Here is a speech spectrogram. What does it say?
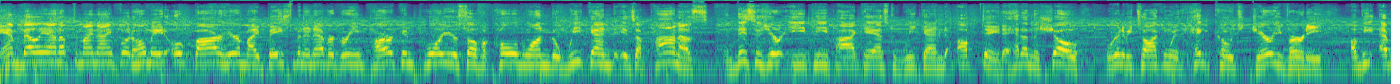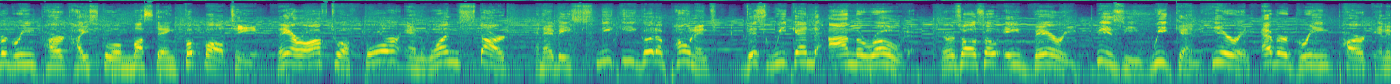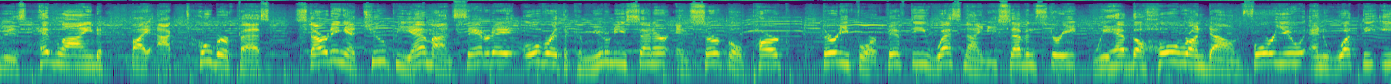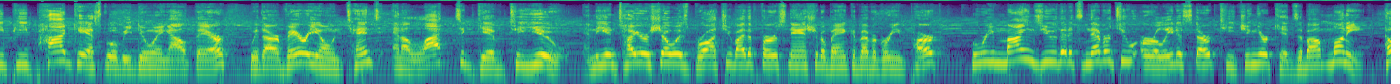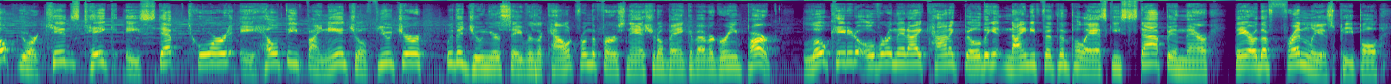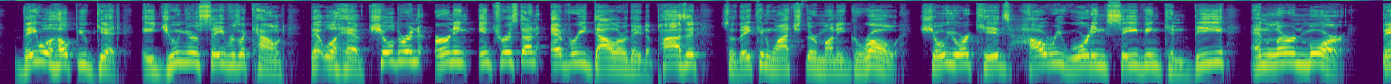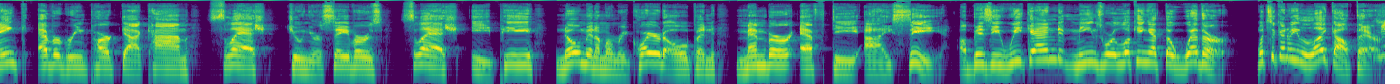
And belly on up to my nine foot homemade oak bar here in my basement in Evergreen Park and pour yourself a cold one. The weekend is upon us, and this is your EP Podcast Weekend Update. Ahead on the show, we're going to be talking with head coach Jerry Verde of the Evergreen Park High School Mustang football team. They are off to a 4 and 1 start and have a sneaky good opponent this weekend on the road. There's also a very busy weekend here in Evergreen Park, and it is headlined by Oktoberfest starting at 2 p.m. on Saturday over at the Community Center in Circle Park. 3450 West 97th Street. We have the whole rundown for you and what the EP podcast will be doing out there with our very own tent and a lot to give to you. And the entire show is brought to you by the First National Bank of Evergreen Park who reminds you that it's never too early to start teaching your kids about money. Help your kids take a step toward a healthy financial future with a junior savers account from the First National Bank of Evergreen Park. Located over in that iconic building at 95th and Pulaski, stop in there. They are the friendliest people. They will help you get a junior savers account that will have children earning interest on every dollar they deposit so they can watch their money grow. Show your kids how rewarding saving can be and learn more. BankEvergreenPark.com slash junior savers slash EP. No minimum required to open. Member FDIC. A busy weekend means we're looking at the weather. What's it going to be like out there?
